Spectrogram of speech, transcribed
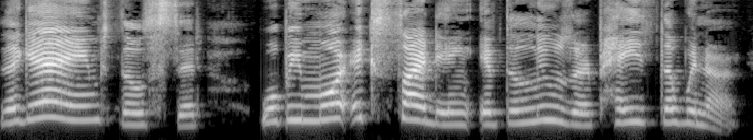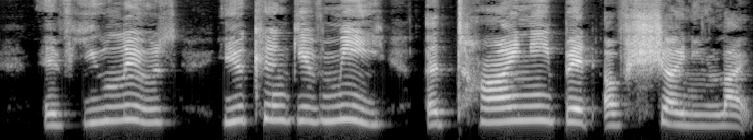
The game, Thoth said, will be more exciting if the loser pays the winner. If you lose, you can give me a tiny bit of shining light.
